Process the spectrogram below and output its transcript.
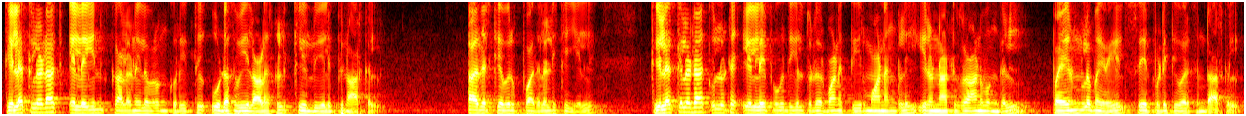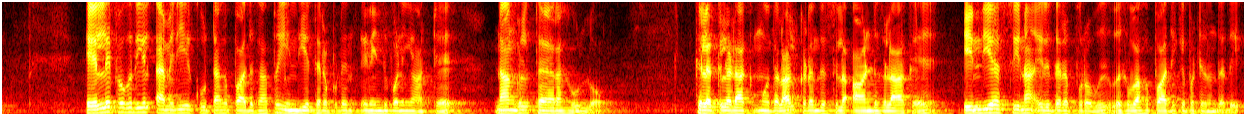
கிழக்கு லடாக் எல்லையின் கால நிலவரம் குறித்து ஊடகவியலாளர்கள் கேள்வி எழுப்பினார்கள். அதற்கு அவர் பதிலளிக்கையில் கிழக்கு லடாக் உள்ளிட்ட எல்லைப் பகுதிகள் தொடர்பான தீர்மானங்களை இரு நாட்டு இராணுவங்கள் பயனுள்ள முறையில் செயற்படுத்தி வருகின்றார்கள். எல்லைப் பகுதியில் அமைதியை கூட்டாக பாதுகாப்ப இந்திய தரப்புடன் இணைந்து பணியாற்ற நாங்கள் தயாராக உள்ளோம். கிழக்கு லடாக் முதலால் கடந்த சில ஆண்டுகளாக இந்தியா சீனா இருதரப்புறவு வெகுவாக பாதிக்கப்பட்டிருந்தது.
